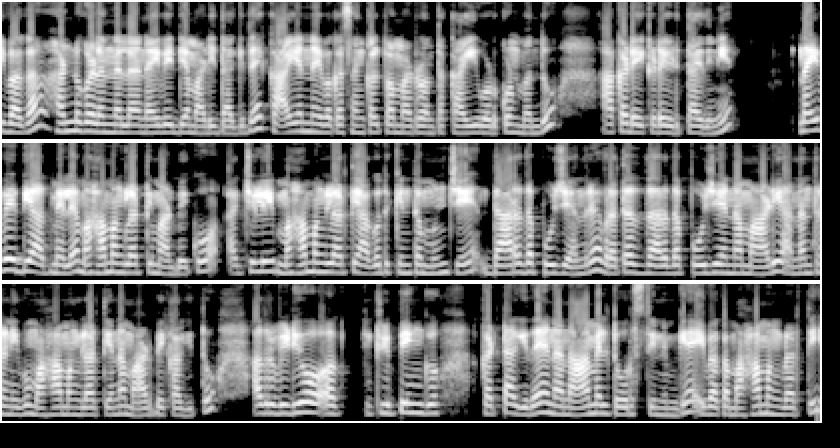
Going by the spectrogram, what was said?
ಇವಾಗ ಹಣ್ಣುಗಳನ್ನೆಲ್ಲ ನೈವೇದ್ಯ ಮಾಡಿದ್ದಾಗಿದೆ. ಕಾಯನ್ನು ಇವಾಗ ಸಂಕಲ್ಪ ಮಾಡಿರುವಂಥ ಕಾಯಿ ಒಡ್ಕೊಂಡು ಬಂದು ಆ ಕಡೆ ಈ ಕಡೆ ಇಡ್ತಾ ಇದ್ದೀನಿ. ನೈವೇದ್ಯ ಆದಮೇಲೆ ಮಹಾಮಂಗಳಾರತಿ ಮಾಡಬೇಕು. ಆ್ಯಕ್ಚುಲಿ ಮಹಾಮಂಗಳಾರತಿ ಆಗೋದಕ್ಕಿಂತ ಮುಂಚೆ ದಾರದ ಪೂಜೆ ಅಂದರೆ ವ್ರತದ ದಾರದ ಪೂಜೆಯನ್ನು ಮಾಡಿ ಅನಂತರ ನೀವು ಮಹಾಮಂಗಳಾರತಿಯನ್ನು ಮಾಡಬೇಕಾಗಿತ್ತು. ಅದ್ರ ವಿಡಿಯೋ ಕ್ಲಿಪ್ಪಿಂಗ್ ಕಟ್ಟಾಗಿದೆ ನಾನು ಆಮೇಲೆ ತೋರಿಸ್ತೀನಿ ನಿಮಗೆ. ಇವಾಗ ಮಹಾಮಂಗಳಾರತಿ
